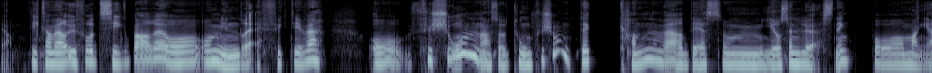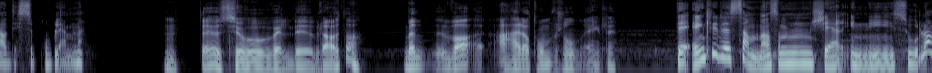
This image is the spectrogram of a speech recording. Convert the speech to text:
ja, de kan være uforutsigbare og, og mindre effektive. Og fusjon, altså atomfusjon, det kan være det som gir oss en løsning på mange av disse problemene. Det høres jo veldig bra ut, da. Men hva er atomfusjon egentlig? Det er egentlig det samme som skjer inni sola.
